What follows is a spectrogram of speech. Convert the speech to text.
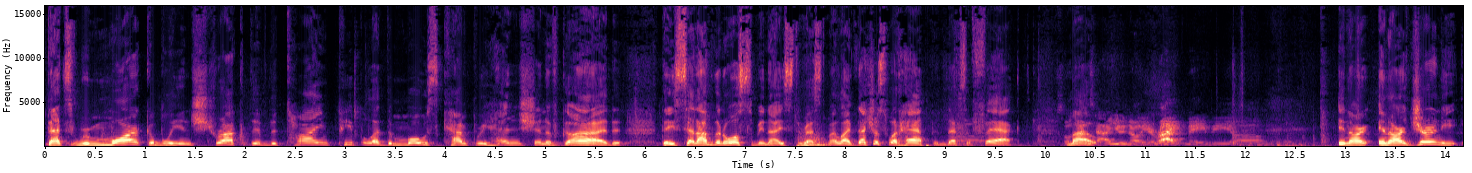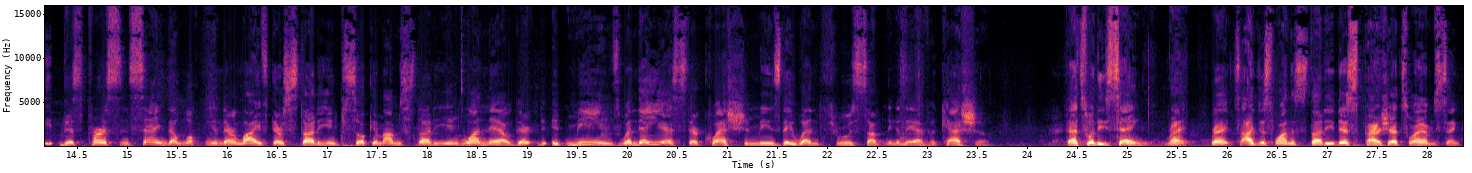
That's remarkably instructive. The time people had the most comprehension of God, they said, I'm going to also be nice the rest of my life. That's just what happened. That's a fact. So that's how you know you're right, maybe. Um in our in our journey, this person saying they're looking in their life, they're studying psukim. I'm studying one now. They're, it means when they ask their question, means they went through something and they have a kasha. That's what he's saying. Right, right. So I just want to study this parsha. That's why I'm saying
